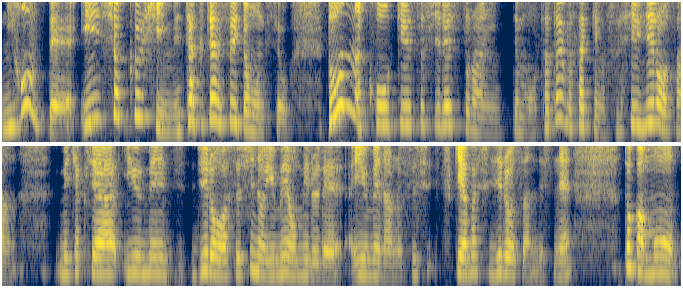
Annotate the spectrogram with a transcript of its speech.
う日本って飲食費めちゃくちゃ安いと思うんですよ。どんな高級寿司レストランに行っても、例えばさっきの寿司二郎さん、めちゃくちゃ有名、二郎は寿司の夢を見るで有名なあの寿司、月屋橋二郎さんですね。とかも、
